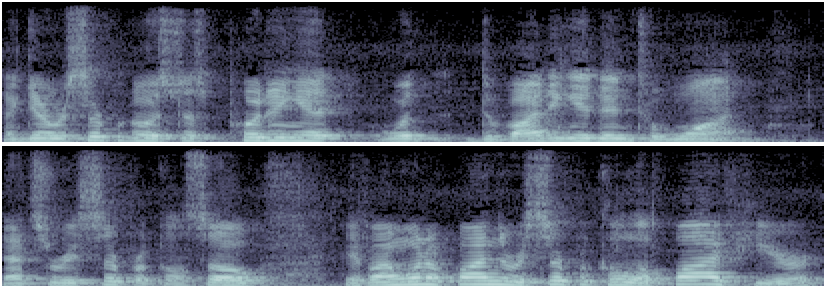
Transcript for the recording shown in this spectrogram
Again, reciprocal is just putting it with dividing it into one. That's a reciprocal. So if I want to find the reciprocal of 5 here,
